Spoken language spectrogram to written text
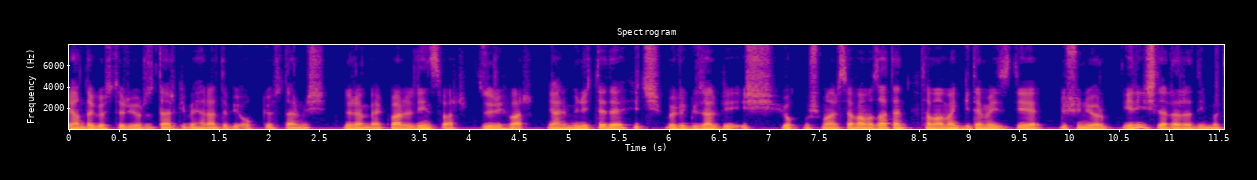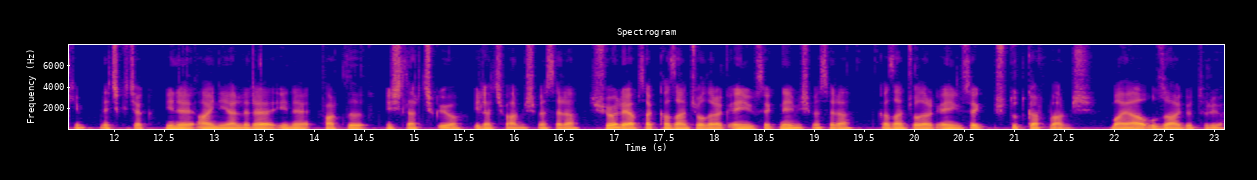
yanda gösteriyoruz der gibi herhalde bir ok göstermiş. Nürnberg var, Linz var, Zürih var. Yani Münih'te de hiç böyle güzel bir iş yokmuş maalesef ama zaten tamamen gidemeyiz diye düşünüyorum. Yeni işler aradayım bakayım ne çıkacak. Yine aynı yerlere yine farklı işler çıkıyor. İlaç varmış mesela. Şöyle yapsak kazanç olarak en yüksek neymiş mesela? Kazanç olarak en yüksek Stuttgart varmış bayağı uzağa götürüyor.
